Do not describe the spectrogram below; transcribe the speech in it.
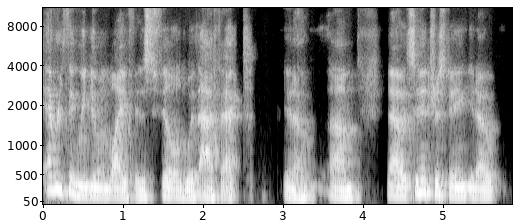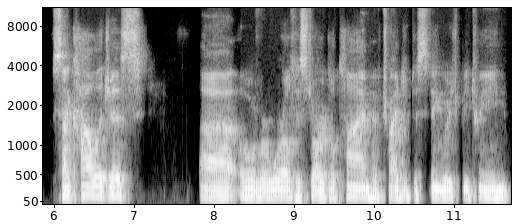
everything we do in life is filled with affect. You know, um, now it's an interesting. You know, psychologists uh, over world historical time have tried to distinguish between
